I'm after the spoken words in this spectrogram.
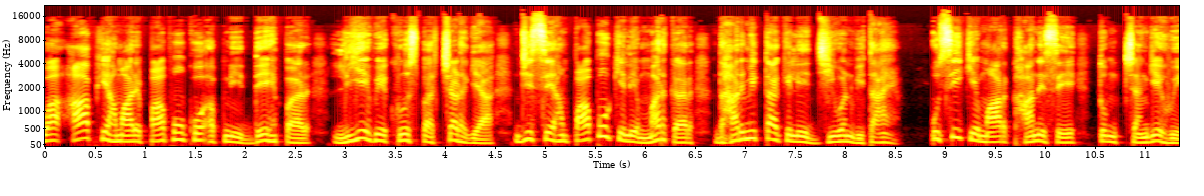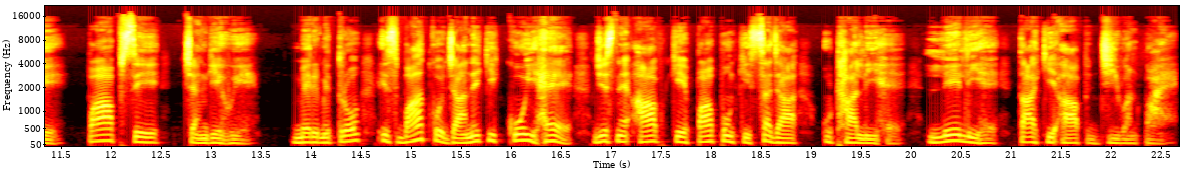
वह आप ही हमारे पापों को अपनी देह पर लिए हुए क्रूस पर चढ़ गया, जिससे हम पापों के लिए मरकर धार्मिकता के लिए जीवन बिताएँ। उसी के मार खाने से तुम चंगे हुए, पाप से चंगे हुए। मेरे मित्रों, इस बात को जाने की कोई है जिसने आपके पापों की सजा उठा ली है, ले ली है ताकि आप जीवन पाए।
